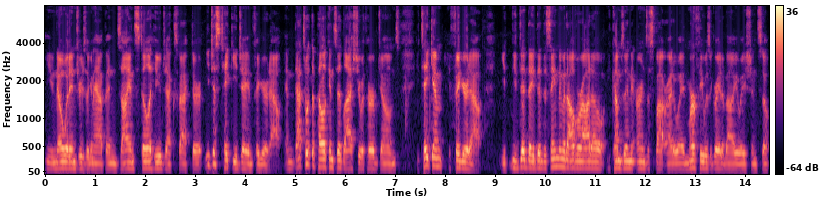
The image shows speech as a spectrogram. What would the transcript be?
you know what injuries are going to happen. Zion's still a huge X factor. You just take EJ and figure it out. And that's what the Pelicans did last year with Herb Jones. You take him, you figure it out. You, you, did they did the same thing with Alvarado. He comes in, earns a spot right away. Murphy was a great evaluation. So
